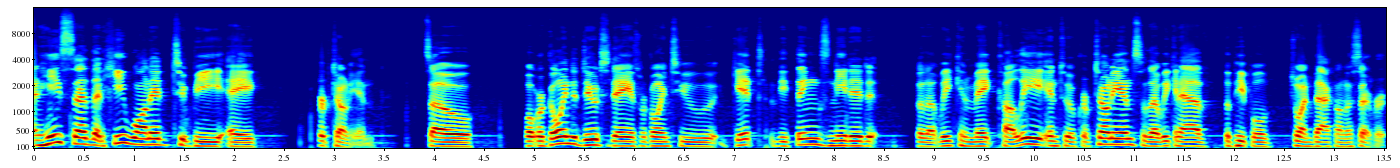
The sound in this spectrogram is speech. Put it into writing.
and he said that he wanted to be a Kryptonian. So what we're going to do today is we're going to get the things needed so that we can make Kali into a Kryptonian so that we can have the people join back on the server.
